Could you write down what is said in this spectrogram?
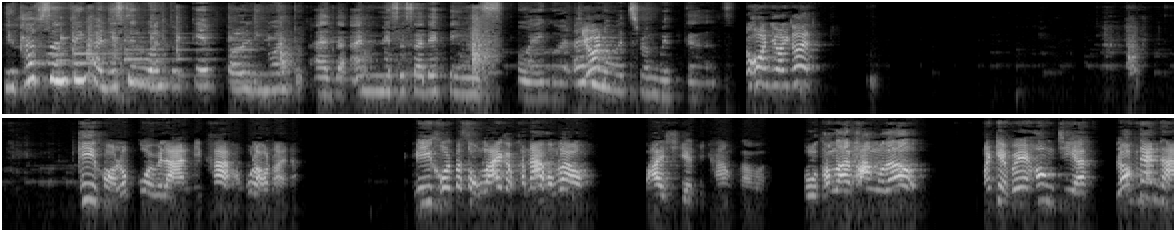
You have something and you still want to keep holding on to other unnecessary things. Oh my god. I don't know what's wrong with girls. ทุกคนยืนขึ้นพี่ขอรบกวนเวลาอันมีค่าของพวกเราหน่อยนะ มีคนประสงค์ร้ายกับคณะของเรา ป้ายเชียร์มีค่าของเราอะ ถูกทำลายพังหมดแล้ว มันเก็บไว้ในห้องเชียร์ล็อกแน่นหนา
